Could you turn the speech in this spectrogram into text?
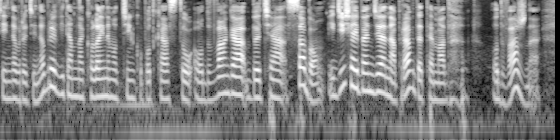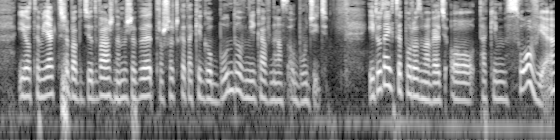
Dzień dobry, dzień dobry. Witam na kolejnym odcinku podcastu Odwaga bycia sobą. I dzisiaj będzie naprawdę temat odważny i o tym, jak trzeba być odważnym, żeby troszeczkę takiego buntownika w nas obudzić. I tutaj chcę porozmawiać o takim słowie,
